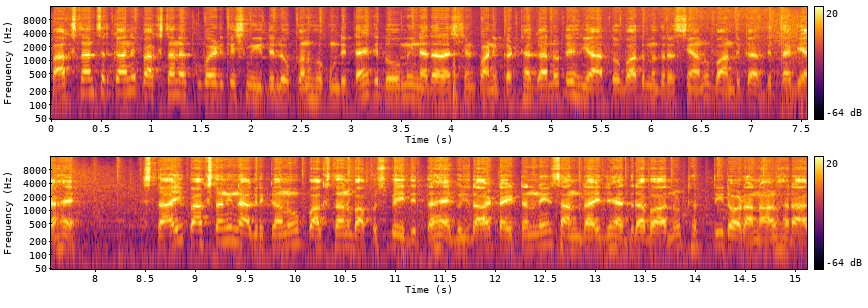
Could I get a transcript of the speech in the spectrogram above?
ਪਾਕਿਸਤਾਨ ਸਰਕਾਰ ਨੇ ਪਾਕਿਸਤਾਨ ਅਕੂਪਾਈਡ ਕਸ਼ਮੀਰ ਦੇ ਲੋਕਾਂ ਨੂੰ ਹੁਕਮ ਦਿੱਤਾ ਹੈ ਕਿ 2 ਮਹੀਨਿਆਂ ਦਾ ਰਾਸ਼ਨ ਪਾਣੀ ਇਕੱਠਾ ਕਰਨ ਲਓ ਤੇ 1000 ਤੋਂ ਵੱਧ ਮਦਰਸਿਆਂ ਨੂੰ ਬੰਦ ਕਰ ਦਿੱਤਾ ਗਿਆ ਹੈ। 27 ਪਾਕਿਸਤਾਨੀ ਨਾਗਰਿਕਾਂ ਨੂੰ ਪਾਕਿਸਤਾਨ ਵਾਪਸ ਭੇਜ ਦਿੱਤਾ ਹੈ। ਗੁਜਰਾਤ ਟਾਈਟਨ ਨੇ ਸਨਰਾਈਜ਼ ਹੈਦਰਾਬਾਦ ਨੂੰ 38 ਦੌੜਾਂ ਨਾਲ ਹਰਾ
